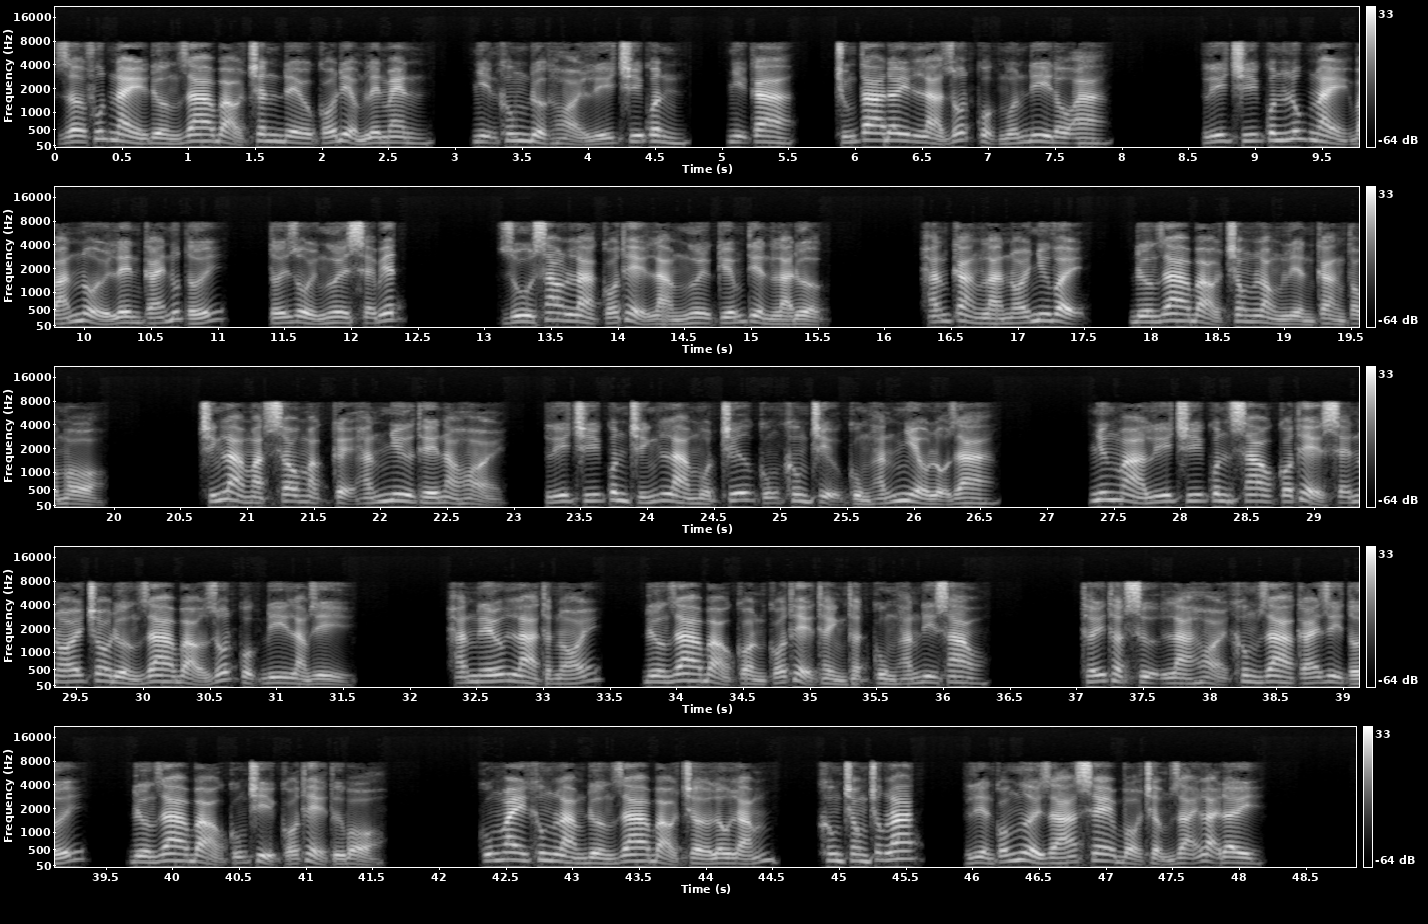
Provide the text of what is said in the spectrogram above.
Giờ phút này đường ra bảo chân đều có điểm lên men, nhịn không được hỏi Lý trí quân, nhị ca, chúng ta đây là rốt cuộc muốn đi đâu à? Lý trí quân lúc này bán nổi lên cái nút tới, tới rồi ngươi sẽ biết. Dù sao là có thể làm ngươi kiếm tiền là được. Hắn càng là nói như vậy, đường ra bảo trong lòng liền càng tò mò. Chính là mặt sau mặc kệ hắn như thế nào hỏi, lý trí quân chính là một chữ cũng không chịu cùng hắn nhiều lộ ra. Nhưng mà lý trí quân sao có thể sẽ nói cho đường ra bảo rốt cuộc đi làm gì. Hắn nếu là thật nói, đường ra bảo còn có thể thành thật cùng hắn đi sao. Thấy thật sự là hỏi không ra cái gì tới, đường Gia bảo cũng chỉ có thể từ bỏ. Cũng may không làm đường Gia bảo chờ lâu lắm, không trong chốc lát, liền có người giá xe bỏ chậm rãi lại đây.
